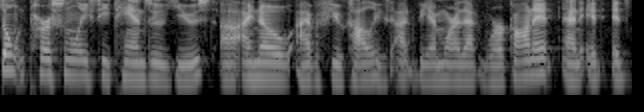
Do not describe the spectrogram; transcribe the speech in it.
don't personally see Tanzu used. Uh, I know I have a few colleagues at VMware that work on it, and it, it's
